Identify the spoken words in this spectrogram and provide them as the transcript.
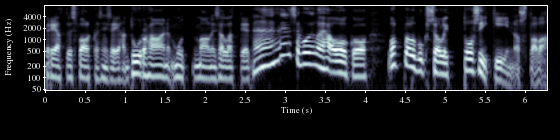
periaatteessa valkkasin se ihan turhaan, mutta mä olin sellainen, että se voi olla ihan ok. Loppujen lopuksi se oli tosi kiinnostava.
